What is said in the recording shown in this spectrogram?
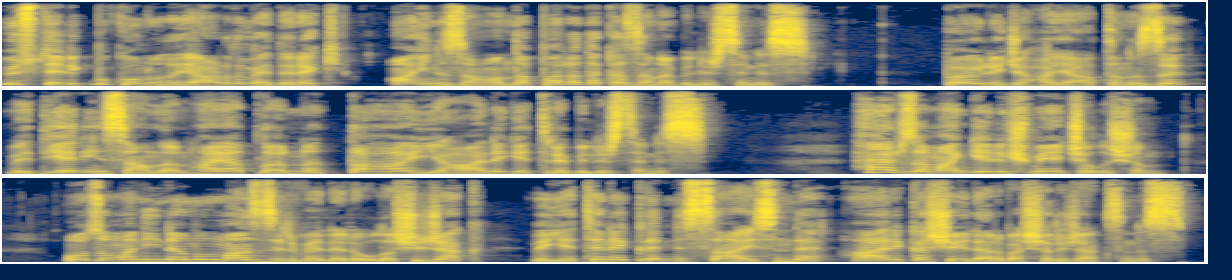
Üstelik bu konuda yardım ederek aynı zamanda para da kazanabilirsiniz. Böylece hayatınızı ve diğer insanların hayatlarını daha iyi hale getirebilirsiniz. Her zaman gelişmeye çalışın. O zaman inanılmaz zirvelere ulaşacak ve yetenekleriniz sayesinde harika şeyler başaracaksınız.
